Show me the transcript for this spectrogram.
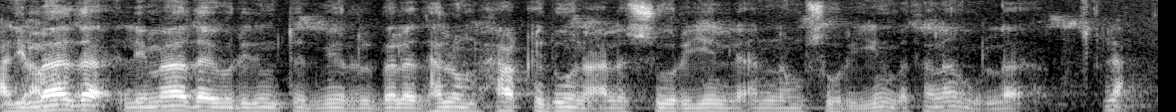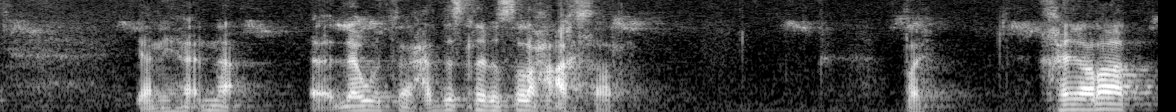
لماذا لماذا يريدون تدمير البلد؟ هل هم حاقدون على السوريين لأنهم سوريين مثلا ولا؟ لا. يعني هنا لو تحدثنا بصراحة أكثر. طيب خيارات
